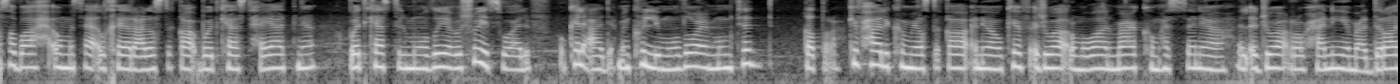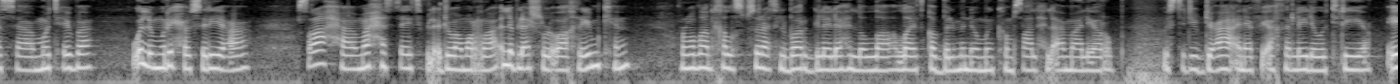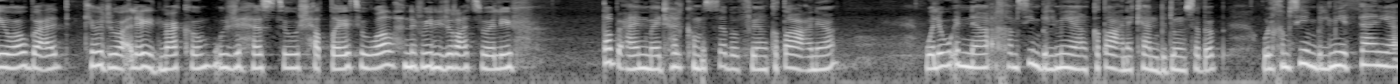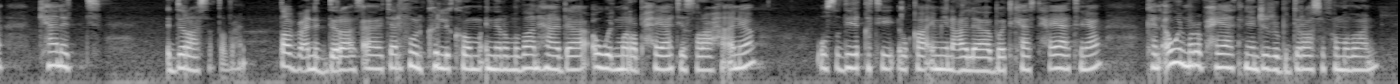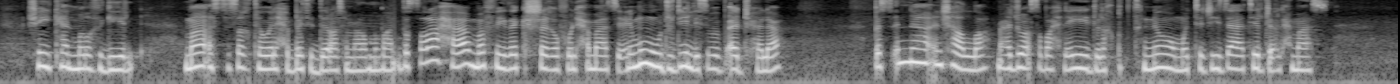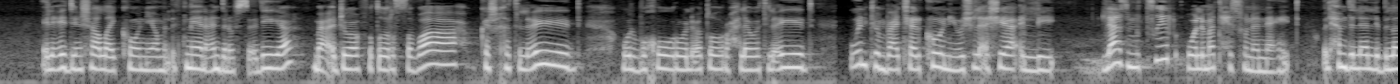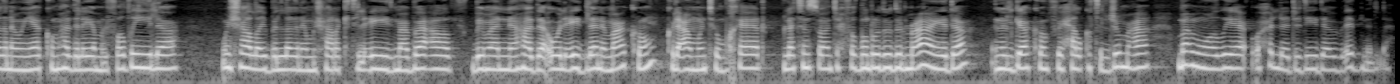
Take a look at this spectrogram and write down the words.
صباح أو مساء الخير على أصدقاء بودكاست حياتنا. بودكاست المواضيع وشوية سوالف وكالعادة من كل موضوع ممتد قطرة. كيف حالكم يا أصدقائنا وكيف أجواء رمضان معكم هالسنة؟ الأجواء روحانية مع الدراسة متعبة ولا مريحة وسريعة؟ صراحة ما حسيت بالأجواء مرة إلا بالعشر الأواخر يمكن. رمضان خلص بسرعة البرق لا إله إلا الله. الله يتقبل منا ومنكم صالح الأعمال يا رب. واستجيب دعائنا في آخر ليلة وترية. أيوة وبعد كيف أجواء العيد معكم؟ وش جهزتوا؟ وش حطيتوا؟ واضح إن فيني جرعة سواليف. طبعا ما يجهلكم السبب في انقطاعنا. ولو إن خمسين بالمية انقطاعنا كان بدون سبب والخمسين بالمية الثانية كانت الدراسة طبعا. طبعا الدراسة. آه تعرفون كلكم إن رمضان هذا أول مرة بحياتي صراحة أنا وصديقتي القائمين على بودكاست حياتنا. كان أول مرة بحياتنا نجرب الدراسة في رمضان. شي كان مرة ثقيل. ما استسغته ولا حبيت الدراسة مع رمضان. بالصراحة ما في ذاك الشغف والحماس يعني مو موجودين لسبب أجهلة. بس إنه إن شاء الله مع أجواء صباح العيد ولخبطة النوم والتجهيزات يرجع الحماس. العيد إن شاء الله يكون يوم الاثنين عندنا في السعودية مع أجواء فطور الصباح وكشخة العيد والبخور والعطور وحلاوة العيد. وأنتم بعد شاركوني وش الأشياء اللي لازم تصير ولا ما تحسون أن عيد؟ والحمد لله اللي بلغنا وياكم هذه الأيام الفضيلة وإن شاء الله يبلغنا مشاركة العيد مع بعض بما أن هذا أول عيد لنا معكم. كل عام وأنتم بخير. ولا تنسوا أن تحفظون ردود المعايدة نلقاكم في حلقة الجمعة مع مواضيع وحلة جديدة بإذن الله.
